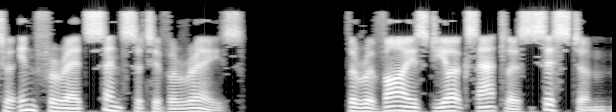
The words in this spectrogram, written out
to infrared-sensitive arrays. The revised Yerkes Atlas system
